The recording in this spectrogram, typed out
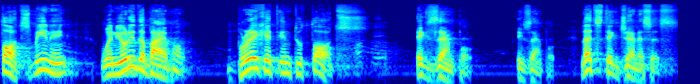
Thoughts, meaning when you read the Bible, break it into thoughts. Example. Example. Let's take Genesis,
